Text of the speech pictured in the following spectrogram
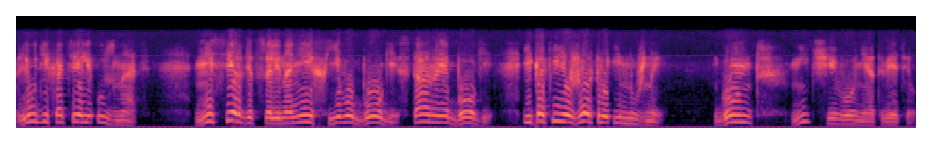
Люди хотели узнать, не сердятся ли на них его боги, старые боги, и какие жертвы им нужны. Гонд ничего не ответил,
